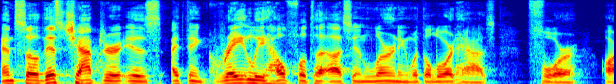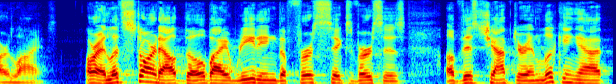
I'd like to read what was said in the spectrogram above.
And so this chapter is, I think, greatly helpful to us in learning what the Lord has for our lives. All right, let's start out though by reading the first six verses of this chapter and looking at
